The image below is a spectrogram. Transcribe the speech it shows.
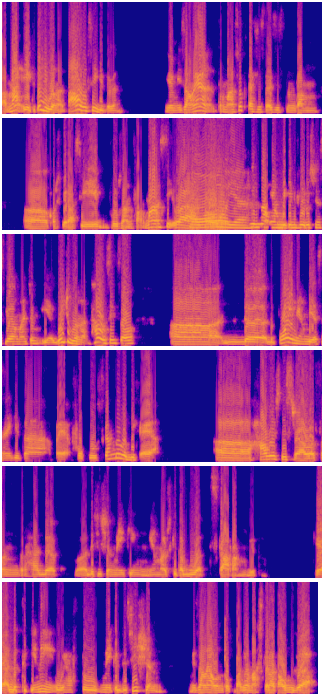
Karena ya kita juga nggak tahu sih gitu kan. Ya misalnya termasuk tesis-tesis tentang uh, konspirasi perusahaan farmasi lah oh, atau yeah. yang bikin virusnya segala macam ya gue juga nggak tahu sih. So uh, the the point yang biasanya kita apa ya fokuskan tuh lebih kayak uh, how is this relevant terhadap uh, decision making yang harus kita buat sekarang gitu. Kayak detik ini we have to make a decision misalnya untuk pakai masker atau enggak.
